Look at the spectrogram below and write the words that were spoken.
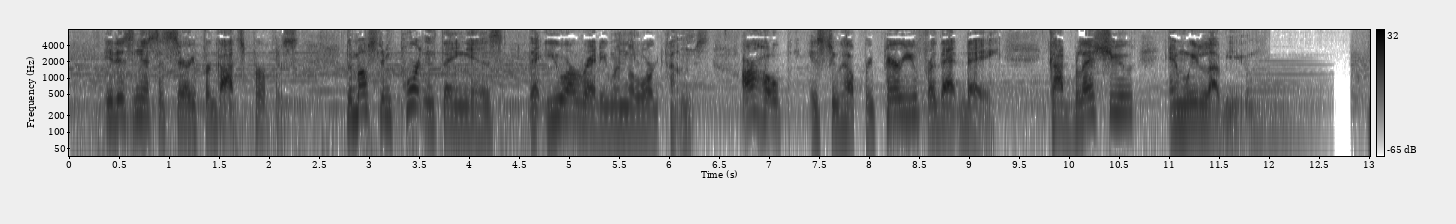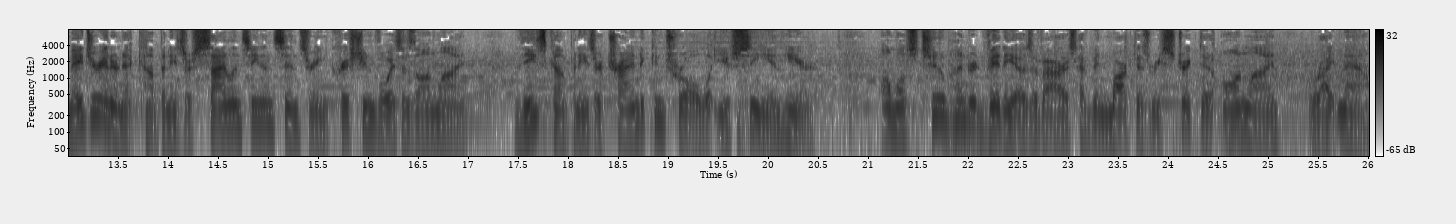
It is necessary for God's purpose. The most important thing is that you are ready when the Lord comes. Our hope is to help prepare you for that day. God bless you, and we love you. Major internet companies are silencing and censoring Christian voices online. These companies are trying to control what you see and hear. Almost 200 videos of ours have been marked as restricted online right now.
